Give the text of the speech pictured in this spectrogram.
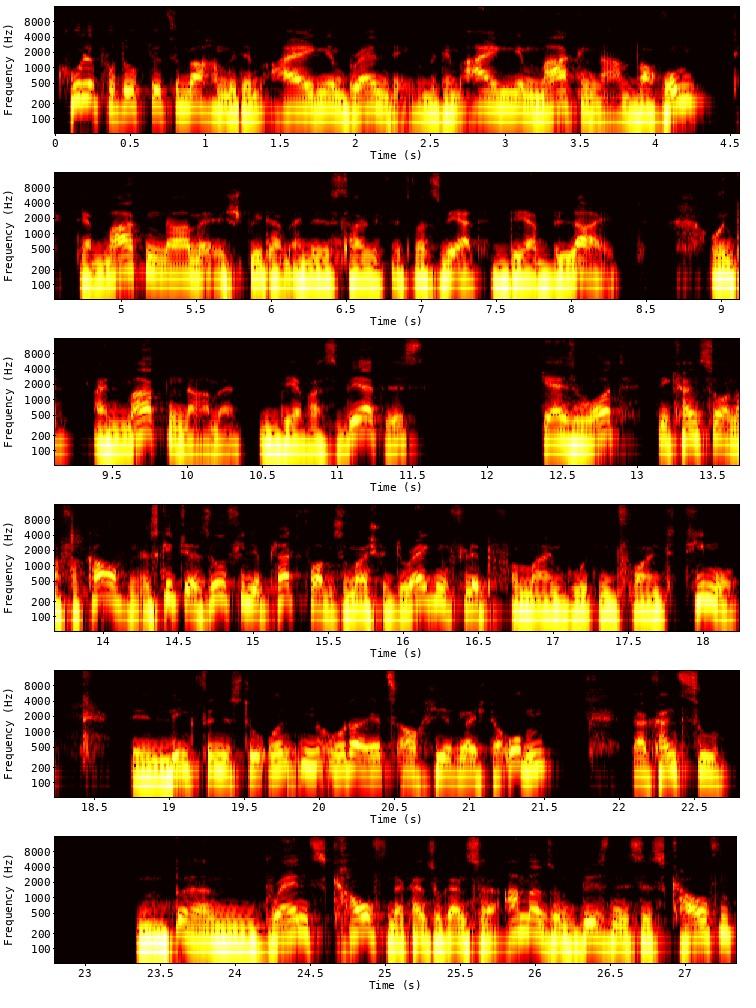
coole Produkte zu machen mit dem eigenen Branding, mit dem eigenen Markennamen. Warum? Der Markenname ist später am Ende des Tages etwas wert. Der bleibt. Und ein Markenname, der was wert ist, guess what? Den kannst du auch noch verkaufen. Es gibt ja so viele Plattformen, zum Beispiel Dragonflip von meinem guten Freund Timo. Den Link findest du unten oder jetzt auch hier gleich da oben. Da kannst du Brands kaufen, da kannst du ganze Amazon-Businesses kaufen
